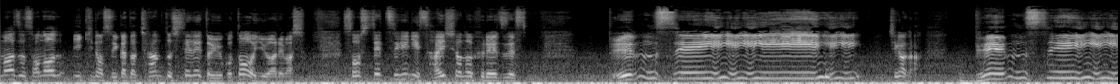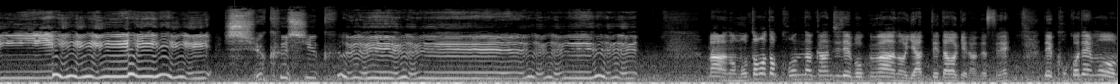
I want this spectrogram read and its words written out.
まずその息の吸い方ちゃんとしてねということを言われました。そして次に最初のフレーズです。分水違うな。分水粛々まあ、あの、もともとこんな感じで僕が、あの、やってたわけなんですね。で、ここでもう、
